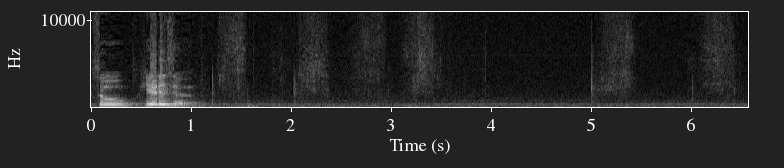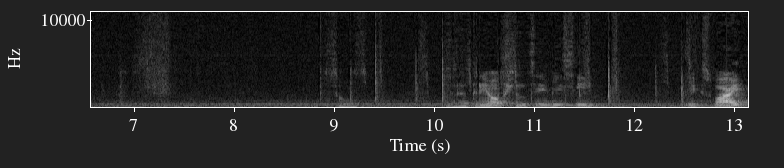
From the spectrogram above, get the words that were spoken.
So here is a so there are three options A, B, C, X, Y,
